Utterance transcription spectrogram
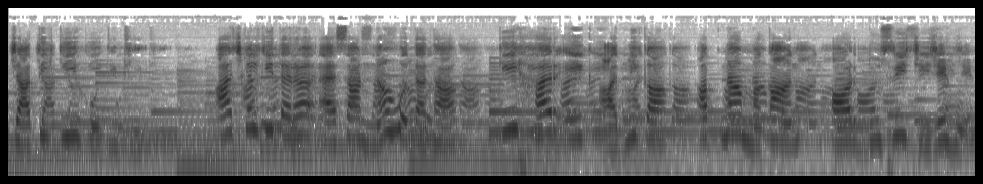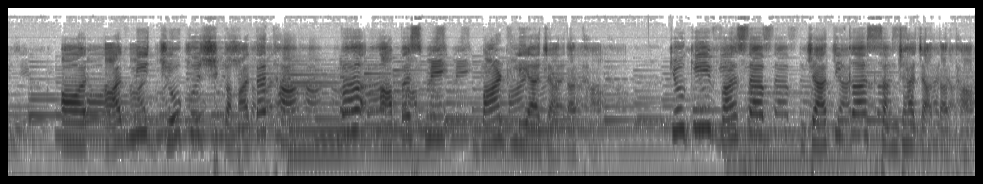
जाति की होती थी। आजकल की तरह ऐसा न होता था कि हर एक आदमी का अपना मकान और दूसरी चीज़ें हों। और आदमी जो कुछ कमाता था, वह आपस में बांट लिया जाता था। क्योंकि वह सब जाति का समझा जाता था।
